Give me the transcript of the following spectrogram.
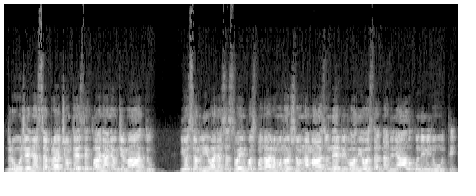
druženja sa braćom, to jeste klanjanja u džematu i osamljivanja sa svojim gospodarom u noćnom namazu, ne bi volio ostati na Dunjaluku ni minuti.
